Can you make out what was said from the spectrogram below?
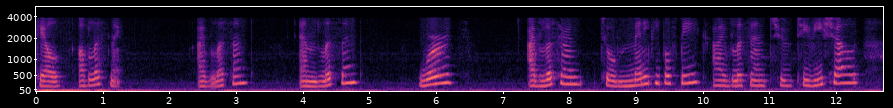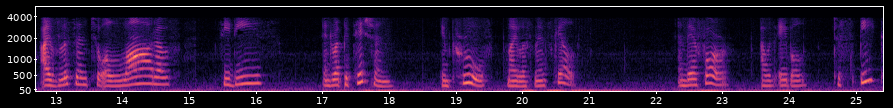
skills of listening. I've listened and listened words. I've listened to many people speak. I've listened to TV shows. I've listened to a lot of CDs and repetition improve my listening skills. And therefore, I was able to speak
